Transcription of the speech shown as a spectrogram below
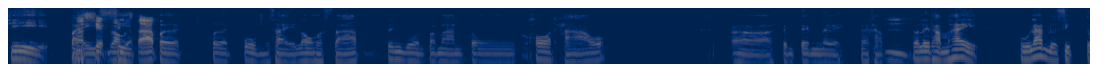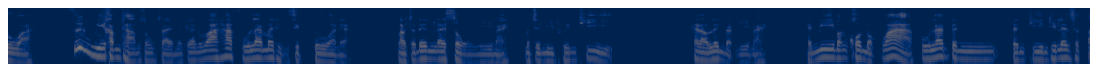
ที่ไปมาเสียบ long เสียบ stop เปิด เปิดปุ่มใส่ลองสตาร์ซึ่งโยนประมาณตรงข้อเท้าเอ่อเต็มๆเลยนะครับอืมก็เลยทำให้ฟูลแลมเหลือสิบตัว ซึ่งมีคำถามสงสัยเหมือนกันว่าถ้าฟูลแลมไม่ถึงสิบตัวเนี่ย เราจะเล่นได้ส่งนี้ไหม มันจะมีพื้นที่ให้เราเล่นแบบนี้ไหม เห็นมีบางคนบอกว่าฟูลแลมเป็นเป็นทีมที่เล่นสไต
